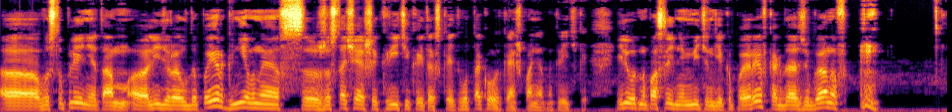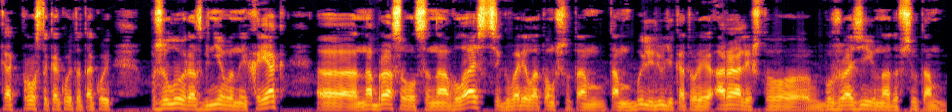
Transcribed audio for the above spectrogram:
э, выступление там лидера ЛДПР гневное с жесточайшей критикой, так сказать, вот такой вот, конечно, понятно, критикой. Или вот на последнем митинге КПРФ, когда Зюганов, как просто какой-то такой пожилой разгневанный хряк, набрасывался на власть, говорил о том, что там, там были люди, которые орали, что буржуазию надо всю там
